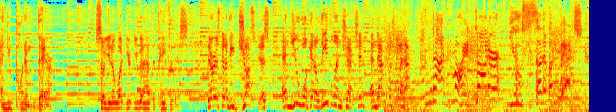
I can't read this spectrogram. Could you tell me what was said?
And you put him there. So you know what? You're, you're gonna have to pay for this. There is gonna be justice, and you will get a lethal injection, and that's what's gonna happen. Not my daughter, you son of a bitch!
